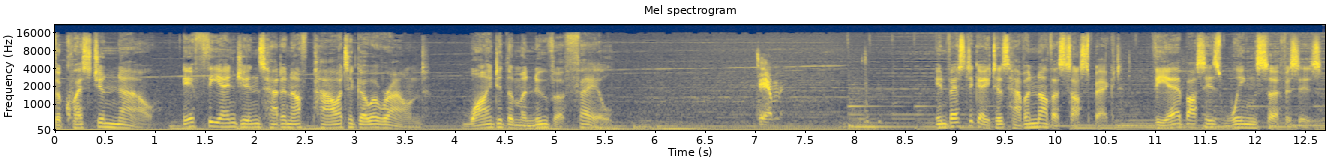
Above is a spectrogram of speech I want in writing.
The question now, if the engines had enough power to go around, why did the maneuver fail? Damn it. Investigators have another suspect, the Airbus's wing surfaces.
